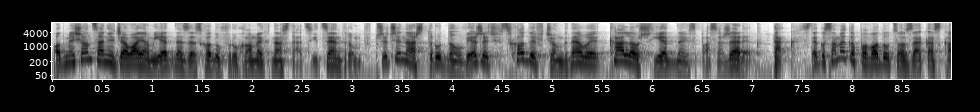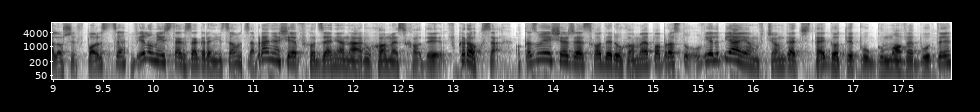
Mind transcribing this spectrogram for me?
Od miesiąca nie działają jedne ze schodów ruchomych na stacji centrum. W przyczynę aż trudno uwierzyć, schody wciągnęły kalosz jednej z pasażerek. Tak, z tego samego powodu co zakaz kaloszy w Polsce, w wielu miejscach za granicą zabrania się wchodzenia na ruchome schody w kroksach. Okazuje się, że schody ruchome po prostu uwielbiają wciągać tego typu gumowe buty,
